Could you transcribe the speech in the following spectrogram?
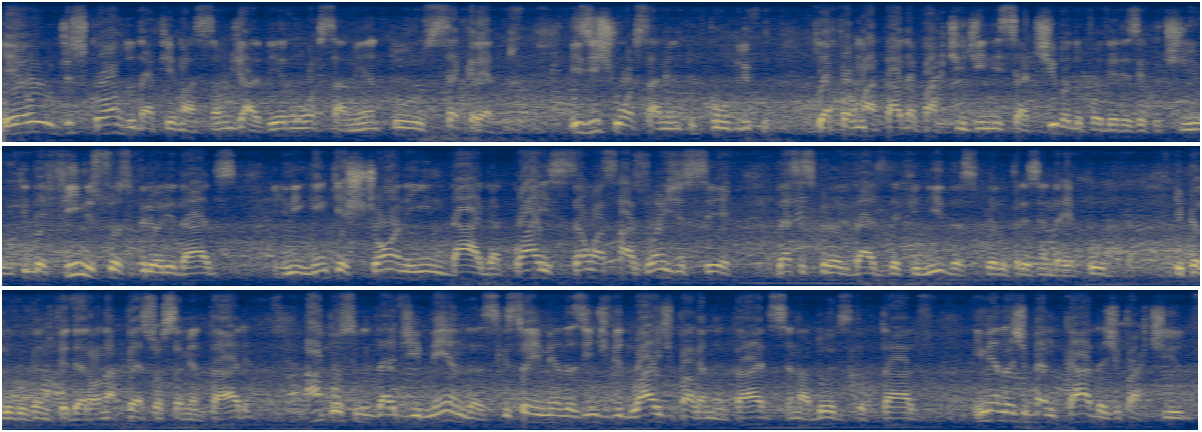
Eu discordo da afirmação de haver um orçamento secreto. Existe um orçamento público que é formatado a partir de iniciativa do Poder Executivo, que define suas prioridades e ninguém questiona e indaga quais são as razões de ser dessas prioridades definidas pelo Presidente da República e pelo Governo Federal na peça orçamentária. Há possibilidade de emendas, que são emendas individuais de parlamentares, senadores, deputados, emendas de bancadas de partidos,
